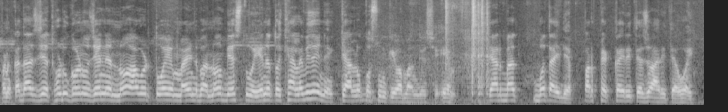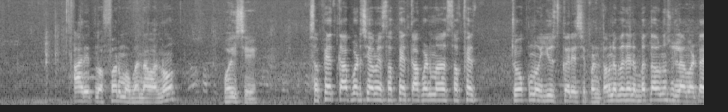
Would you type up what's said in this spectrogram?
પણ કદાચ જે થોડું ઘણું જેને ન આવડતું હોય માઇન્ડમાં ન બેસતું હોય એને તો ખ્યાલ આવી જાય ને કે આ લોકો શું કહેવા માંગે છે એમ. ત્યારબાદ બતાવી દે પરફેક્ટ કઈ રીતે જો આ રીતે હોય. આ રીતનો ફર્મ બનાવવાનો હોય છે. સફેદ કાપડ છે, અમે સફેદ કાપડમાં સફેદ ચોકનો યુઝ કરીએ છીએ, પણ તમને બધાને બતાવવાનું છે એટલા માટે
